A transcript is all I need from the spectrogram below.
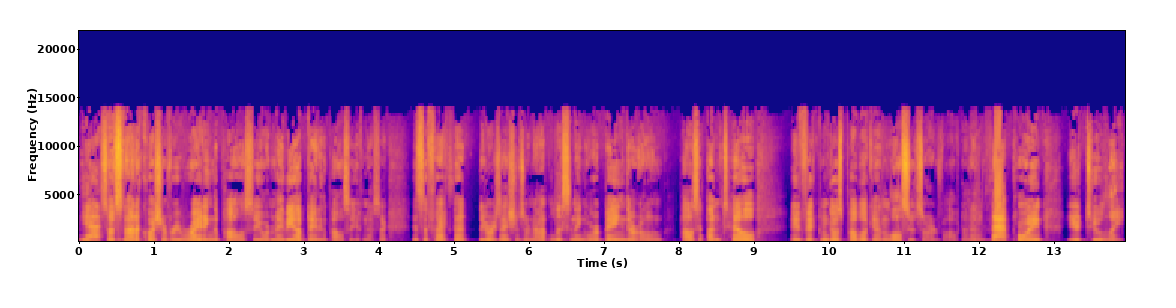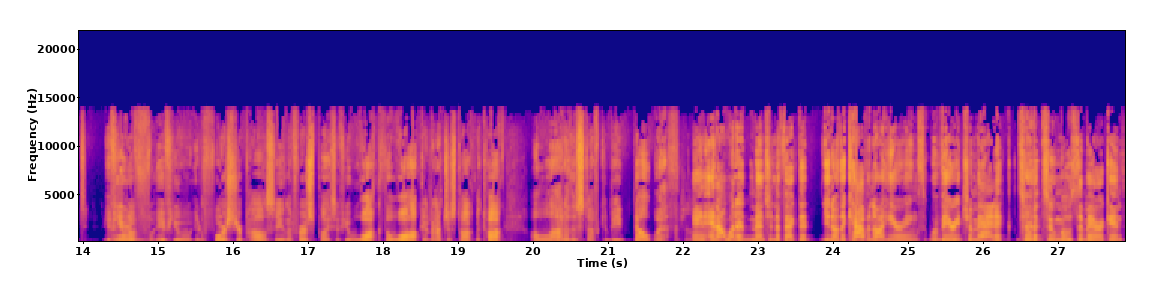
Yes. So it's not a question of rewriting the policy or maybe updating the policy if necessary. It's the fact that the organizations are not listening or obeying their own policy until a victim goes public and lawsuits are involved. And at that point, you're too late. If you av- if you enforce your policy in the first place, if you walk the walk and not just talk the talk, a lot of this stuff can be dealt with. And, and I want to mention the fact that, you know, the Kavanaugh hearings were very traumatic to most Americans.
